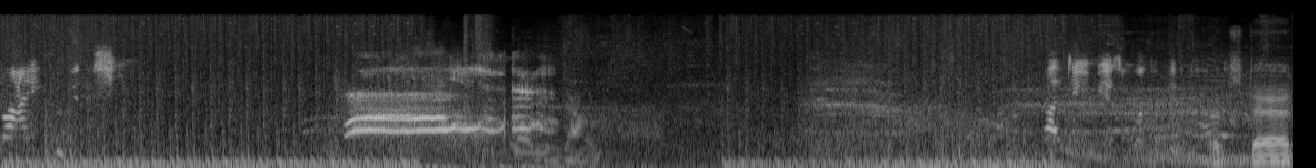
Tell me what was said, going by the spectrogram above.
might finish. Oh! Guardian down. God damn, he hasn't It's dead.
